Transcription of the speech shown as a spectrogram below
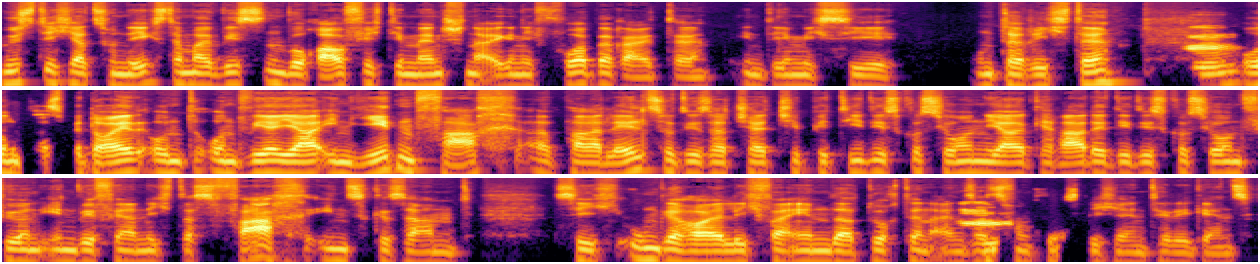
müsste ich ja zunächst einmal wissen, worauf ich die Menschen eigentlich vorbereite, indem ich sie unterrichte. Mhm. Und das bedeutet, und, und wir ja in jedem Fach äh, parallel zu dieser ChatGPT-Diskussion ja gerade die Diskussion führen, inwiefern nicht das Fach insgesamt sich ungeheuerlich verändert durch den Einsatz mhm. von künstlicher Intelligenz.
